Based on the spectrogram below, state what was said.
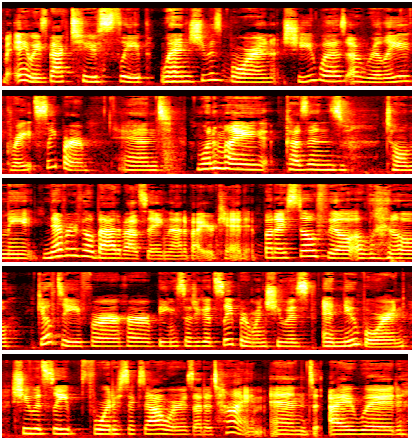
But, anyways, back to sleep. When she was born, she was a really great sleeper. And one of my cousins told me, never feel bad about saying that about your kid, but I still feel a little guilty for her being such a good sleeper when she was a newborn. She would sleep four to six hours at a time, and I would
